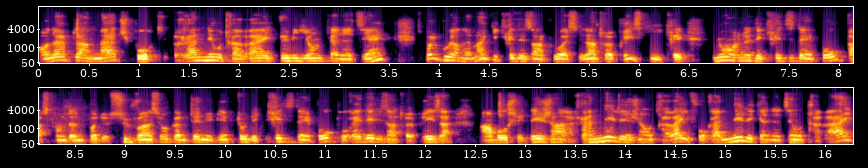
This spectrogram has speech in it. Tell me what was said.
on a un plan de match pour ramener au travail un million de Canadiens. C'est pas le gouvernement qui crée des emplois, c'est l'entreprise qui y crée. Nous, on a des crédits d'impôt parce qu'on ne donne pas de subventions comme telles, mais bien plutôt des crédits d'impôt pour aider les entreprises à embaucher des gens, à ramener les gens au travail. Il faut ramener les Canadiens au travail.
